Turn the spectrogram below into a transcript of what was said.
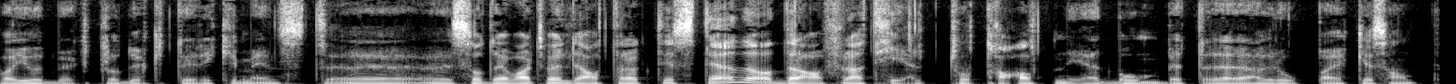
på jordbruksprodukter, ikke minst. Eh, så det var et veldig attraktivt sted å dra fra et helt totalt nedbombet eh, Europa, ikke sant.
